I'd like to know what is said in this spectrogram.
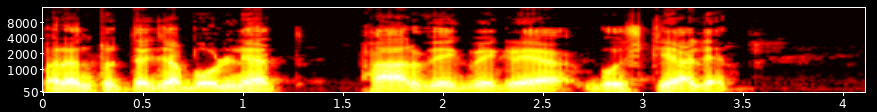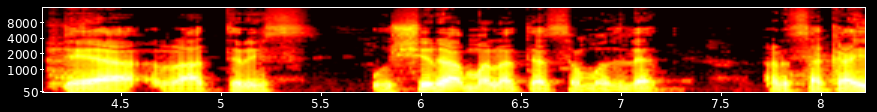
परंतु त्याच्या बोलण्यात फार वेगवेगळ्या गोष्टी आल्यात. त्या रात्रीस उशिरा मला त्या समजल्यात आणि सकाळी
